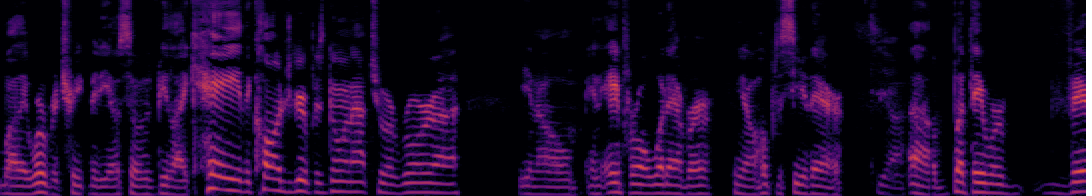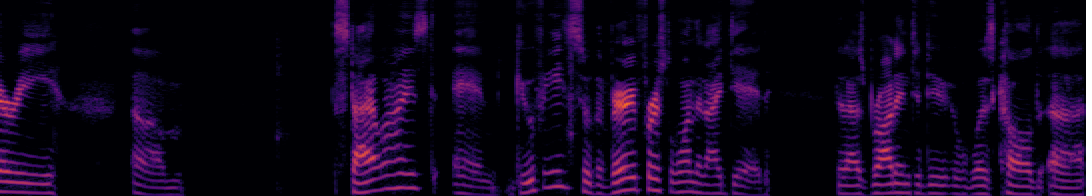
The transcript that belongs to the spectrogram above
well they were retreat videos, so it would be like, hey, the college group is going out to Aurora, you know, in April, whatever. You know, hope to see you there Yeah. uh, but they were very um, stylized and goofy. So the very first one that I did, that I was brought in to do, was called uh,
